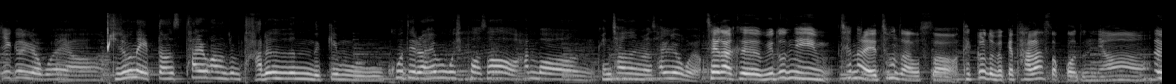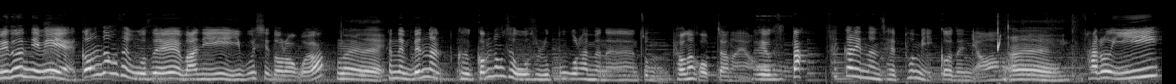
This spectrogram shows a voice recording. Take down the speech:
찍으려고 해요. 기존에 입던 스타일과는 좀 다른 느낌으로 코디를 해보고 싶어서 한번 괜찮으면 살려고요. 제가 그 위도님 채널 애청자로서 댓글도 몇 개 달았었거든요. 위도님이 검정색 옷을 많이 입으시더라고요. 네네. 근데 맨날 그 검 정색 옷을 룩북을 하면은 좀 변화가 없잖아요. 여기서 딱 색깔 있는 제품이 있거든요. 네. 바로 이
